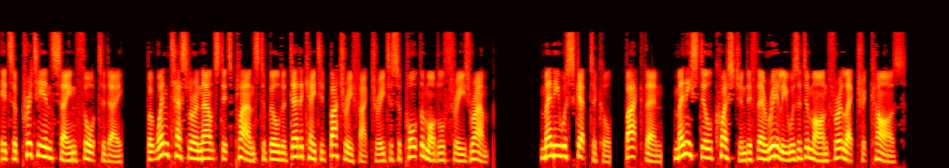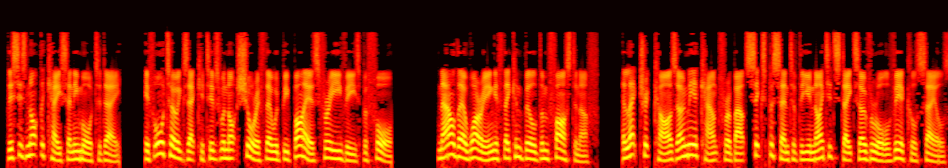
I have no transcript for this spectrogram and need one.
It's a pretty insane thought today. But when Tesla announced its plans to build a dedicated battery factory to support the Model 3's ramp, many were skeptical. Back then, many still questioned if there really was a demand for electric cars. This is not the case anymore today. If auto executives were not sure if there would be buyers for EVs before. Now they're worrying if they can build them fast enough. Electric cars only account for about 6% of the United States overall vehicle sales.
